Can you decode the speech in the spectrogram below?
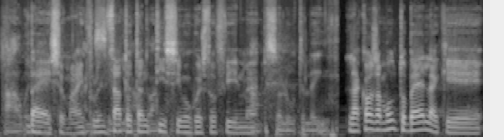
Power. Beh, insomma, ha influenzato tantissimo anche. questo film. Absolutely. La cosa molto bella è che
